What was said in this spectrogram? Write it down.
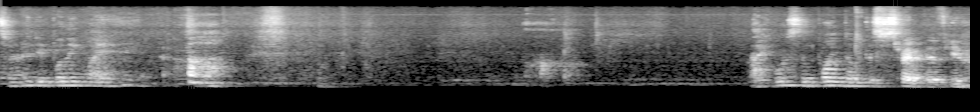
It's already pulling my hair. Ah. Like, what's the point of the strip if you...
